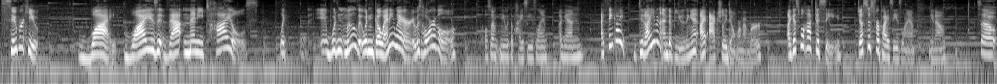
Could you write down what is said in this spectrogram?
super cute. Why? Why is it that many tiles? Like it wouldn't move, it wouldn't go anywhere. It was horrible. Also, me with the Pisces lamp again. I think I... Did I even end up using it? I actually don't remember. I guess we'll have to see. Justice for Pisces lamp, you know? So,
